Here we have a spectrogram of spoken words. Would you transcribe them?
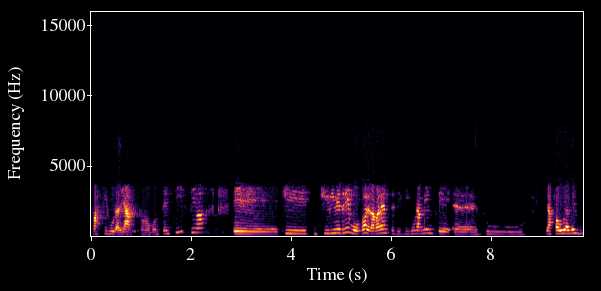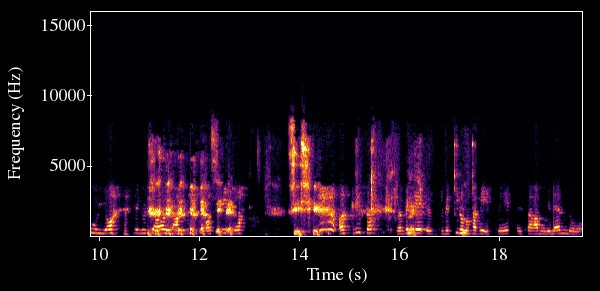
Ma figurati, anzi sono contentissima e ci, ci rivedremo poi tra parentesi sicuramente eh, su chi ha paura del buio, l'ultima volta ho scritto sì, sì. Ho scritto perché eh, per chi non lo sapesse, eh, stavamo vedendo,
